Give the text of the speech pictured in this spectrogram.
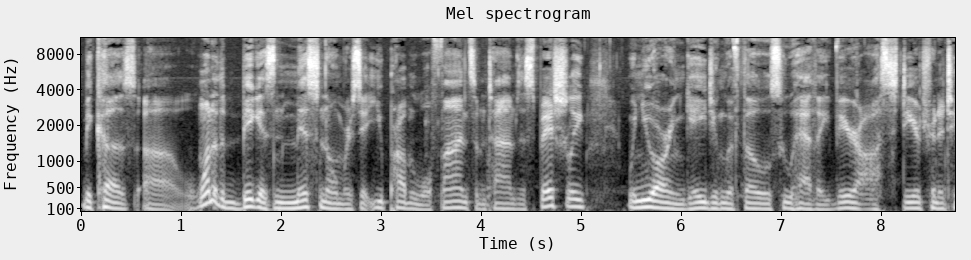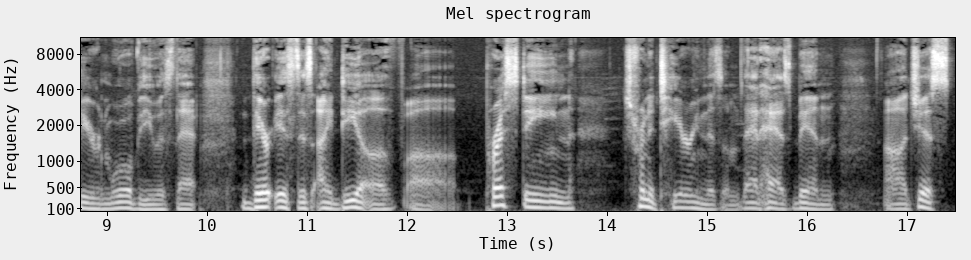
Because uh, one of the biggest misnomers that you probably will find sometimes, especially when you are engaging with those who have a very austere Trinitarian worldview, is that there is this idea of uh, pristine Trinitarianism that has been uh, just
